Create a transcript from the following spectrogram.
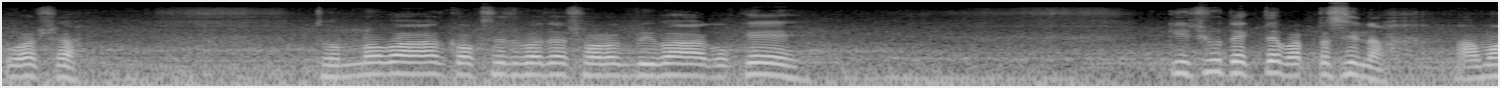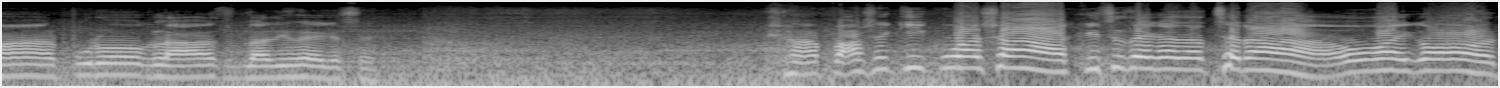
কুয়াশা। ধন্যবাদ কক্সবাজার সড়ক বিভাগ, ওকে? কিছু দেখতে পারতেছি না। আমার পুরো গ্লাস ব্লারি হয়ে গেছে। পাশে কি কুয়াশা? কিছু দেখা যাচ্ছে না। ও মাই গড।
